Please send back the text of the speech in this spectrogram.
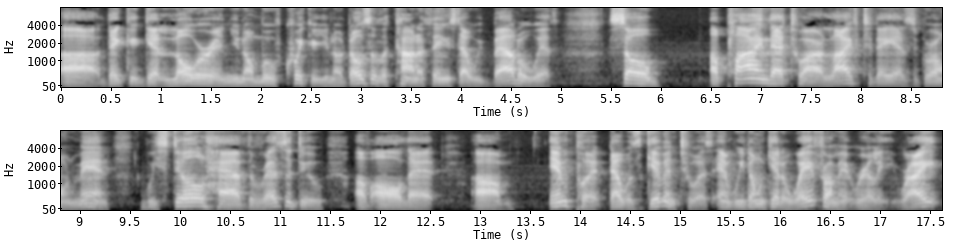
uh, they could get lower and, you know, move quicker. You know, those are the kind of things that we battle with. So applying that to our life today as grown men, we still have the residue of all that um, input that was given to us, and we don't get away from it really, right?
